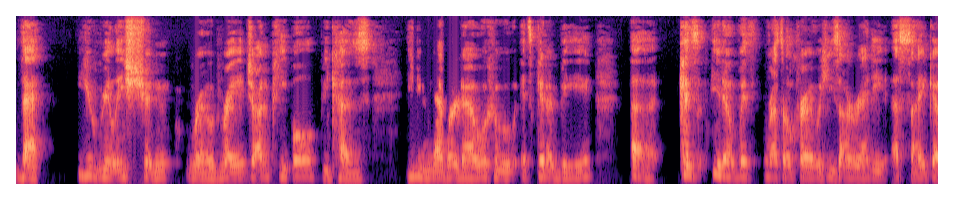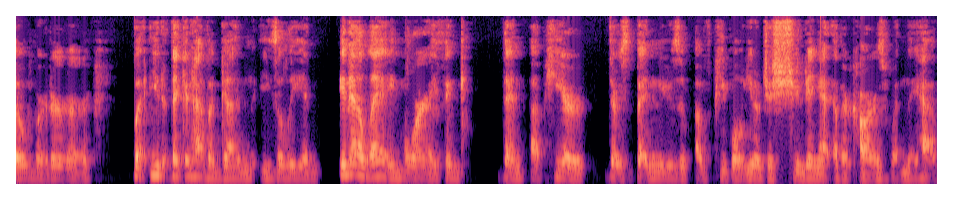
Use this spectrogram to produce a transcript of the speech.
that you really shouldn't road rage on people because you never know who it's going to be uh, because you know with russell crowe he's already a psycho murderer but you know they can have a gun easily and in la more i think than up here there's been news of, of people you know just shooting at other cars when they have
